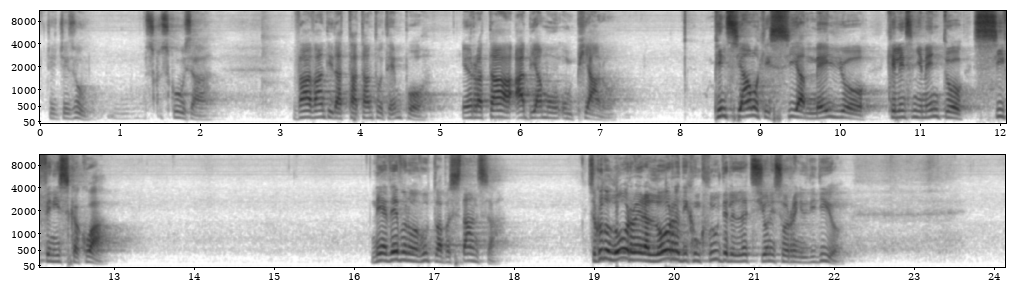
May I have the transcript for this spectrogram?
Gesù, scusa, va avanti da t- tanto tempo, in realtà abbiamo un piano. Pensiamo che sia meglio che l'insegnamento si finisca qua. Ne avevano avuto abbastanza. Secondo loro era l'ora di concludere le lezioni sul regno di Dio.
